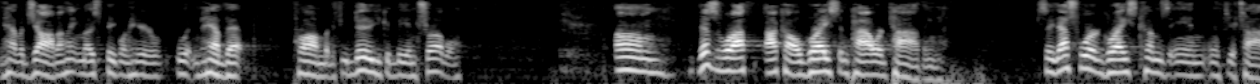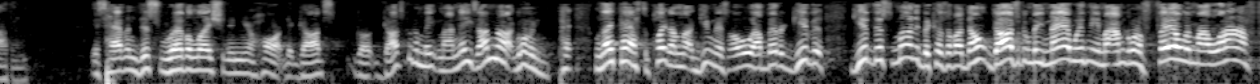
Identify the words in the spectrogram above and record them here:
and have a job. I think most people in here wouldn't have that problem, but if you do, you could be in trouble. Um, this is what I, I call grace empowered tithing. See, that's where grace comes in with your tithing. It's having this revelation in your heart that God's God's going to meet my needs. I'm not going to when they pass the plate. I'm not giving this. Oh, I better give it, give this money because if I don't, God's going to be mad with me. And I'm going to fail in my life.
